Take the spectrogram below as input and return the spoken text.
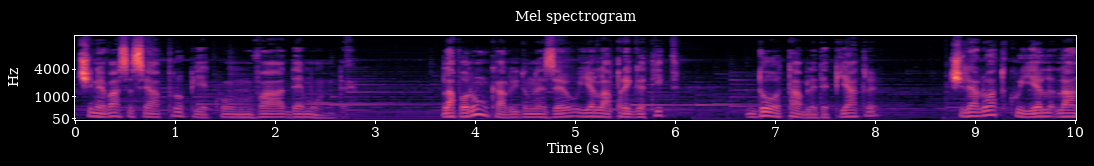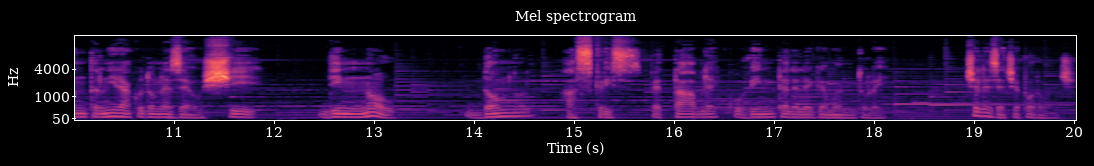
cineva să se apropie cumva de munte. La porunca lui Dumnezeu, el a pregătit două table de piatră și le-a luat cu el la întâlnirea cu Dumnezeu și, din nou, Domnul a scris pe table cuvintele legământului, cele zece porunci.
